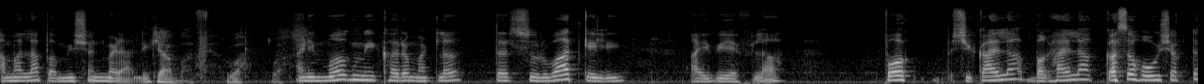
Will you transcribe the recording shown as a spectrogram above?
आम्हाला परमिशन मिळाली. क्या बात वा आणि मग मी खरं म्हटलं तर सुरुवात केली आय व्ही एफला. प शिकायला बघायला कसं होऊ शकतं?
